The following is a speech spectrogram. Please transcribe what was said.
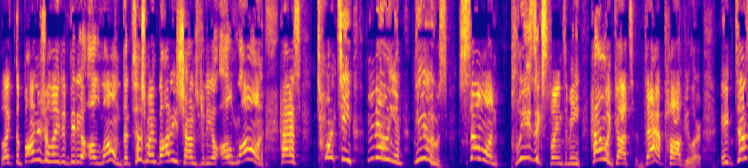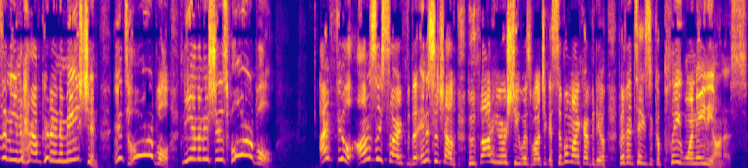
Like the bondage related video alone, the Touch My Body Challenge video alone has 20 million views. Someone please explain to me how it got that popular. It doesn't even have good animation. It's horrible. The animation is horrible. I feel honestly sorry for the innocent child who thought he or she was watching a simple Minecraft video, but it takes a complete 180 on us.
